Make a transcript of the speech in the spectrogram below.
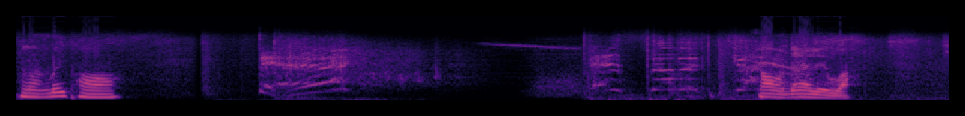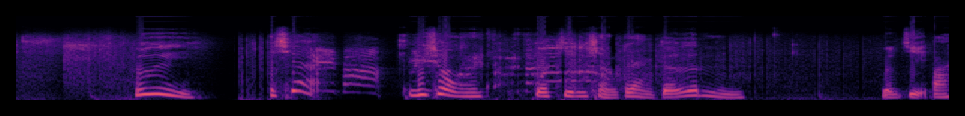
พลังไม่พอ เข้าแน่เลยวะเฮ้ยไอ้เชี่ยผู้ชมโกจินแข็งแกร่งเกิน โดนจิปะ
